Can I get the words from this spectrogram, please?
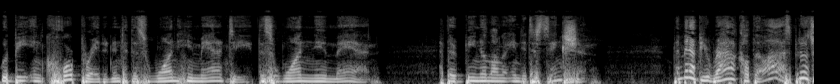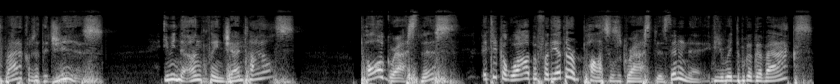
would be incorporated into this one humanity, this one new man, that there'd be no longer any distinction. That may not be radical to us, but it was radical to the Jews. You mean the unclean Gentiles? Paul grasped this. It took a while before the other apostles grasped this, didn't it? If you read the book of Acts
